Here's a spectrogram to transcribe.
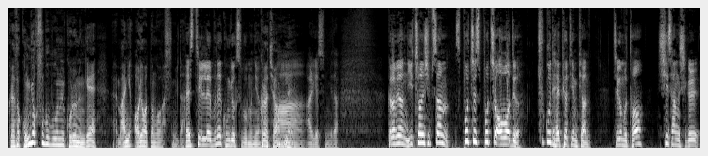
그래서 공격수 부분을 고르는 게 많이 어려웠던 것 같습니다. 베스트 11의 공격수 부문이요. 그렇죠. 아, 알겠습니다. 그러면 2013 스포츠 스포츠 award 축구 대표팀 편 지금부터 시상식을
